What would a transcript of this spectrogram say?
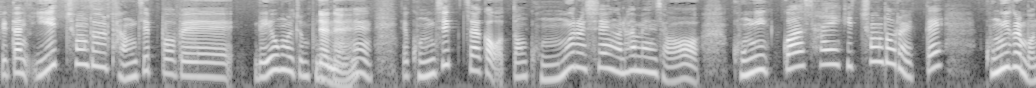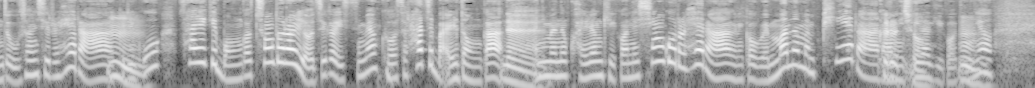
일단 이해충돌 방지법의 내용을 좀 보면은 공직자가 어떤 공무를 수행을 하면서 공익과 사익이 충돌할 때 공익을 먼저 우선시를 해라. 음. 그리고 사익이 뭔가 충돌할 여지가 있으면 그것을 하지 말던가 네. 아니면은 관련 기관에 신고를 해라. 그러니까 웬만하면 피해라라는 그렇죠. 이야기거든요. 음.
